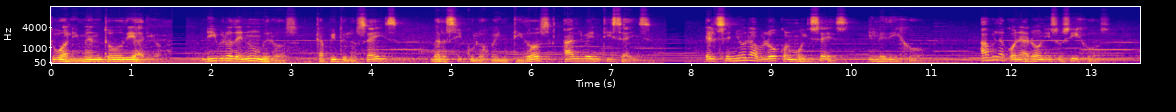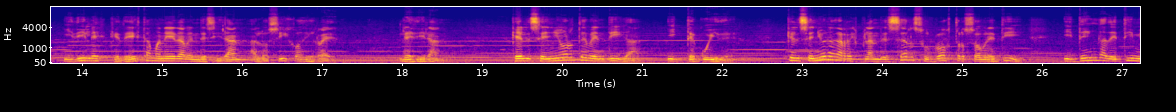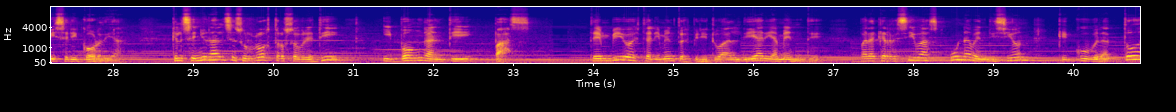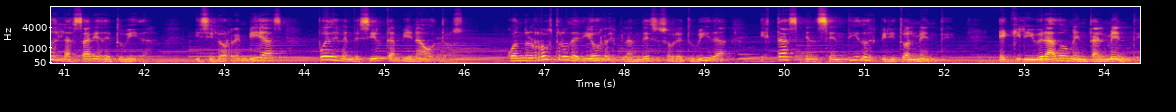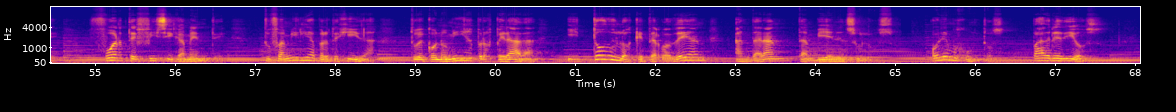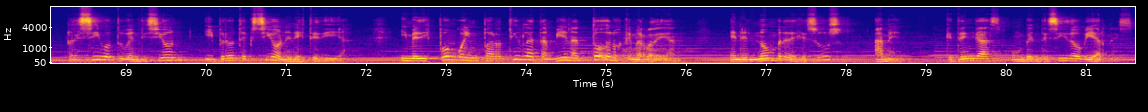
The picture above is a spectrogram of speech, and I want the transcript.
tu alimento diario. Libro de Números, capítulo 6, versículos 22 al 26. El Señor habló con Moisés y le dijo, Habla con Aarón y sus hijos, y diles que de esta manera bendecirán a los hijos de Israel. Les dirán, que el Señor te bendiga y te cuide, que el Señor haga resplandecer su rostro sobre ti y tenga de ti misericordia que el Señor alce su rostro sobre ti y ponga en ti paz. Te envío este alimento espiritual diariamente para que recibas una bendición que cubra todas las áreas de tu vida y si lo reenvías puedes bendecir también a otros. Cuando el rostro de Dios resplandece sobre tu vida, estás encendido espiritualmente, equilibrado mentalmente, fuerte físicamente, tu familia protegida, tu economía prosperada y todos los que te rodean andarán también en su luz. Oremos juntos. Padre Dios, recibo tu bendición y protección en este día y me dispongo a impartirla también a todos los que me rodean. En el nombre de Jesús, amén. Que tengas un bendecido viernes.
